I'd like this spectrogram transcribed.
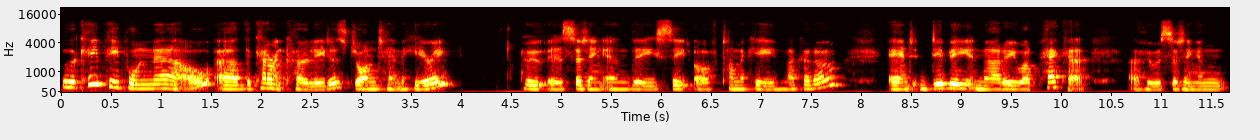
Well, the key people now are the current co-leaders, John Tamihere, who is sitting in the seat of Tamaki Makaurau, and Debbie Ngarewa Packer, uh, who was sitting in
